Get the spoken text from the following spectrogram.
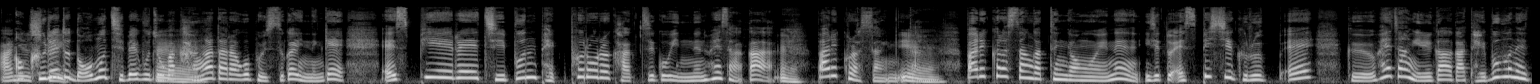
어, 그래도 너무 지배 구조가 네. 강하다라고 볼 수가 있는 게 SPL의 지분 100%를 가지고 있는 회사가 네. 파리크라상입니다. 네. 파리크라상 같은 경우에는 이제 또 SPC 그룹의 그 회장 일가가 대부분의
